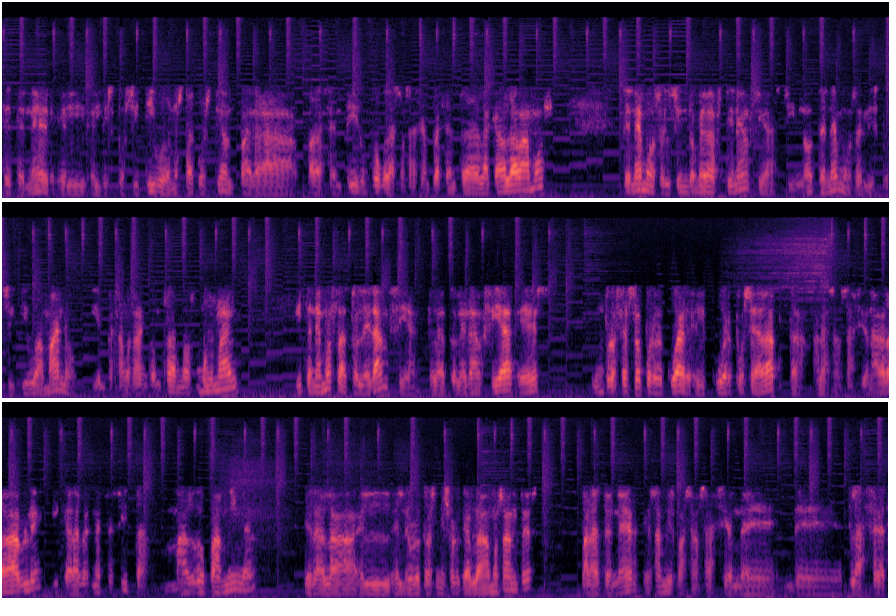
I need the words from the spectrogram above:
de tener el, dispositivo en esta cuestión para, para, sentir un poco la sensación placentera de la que hablábamos. Tenemos el síndrome de abstinencia si no tenemos el dispositivo a mano y empezamos a encontrarnos muy mal. Y tenemos la tolerancia, que la tolerancia es un proceso por el cual el cuerpo se adapta a la sensación agradable y cada vez necesita más dopamina, que era el, neurotransmisor que hablábamos antes, para tener esa misma sensación de, placer.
